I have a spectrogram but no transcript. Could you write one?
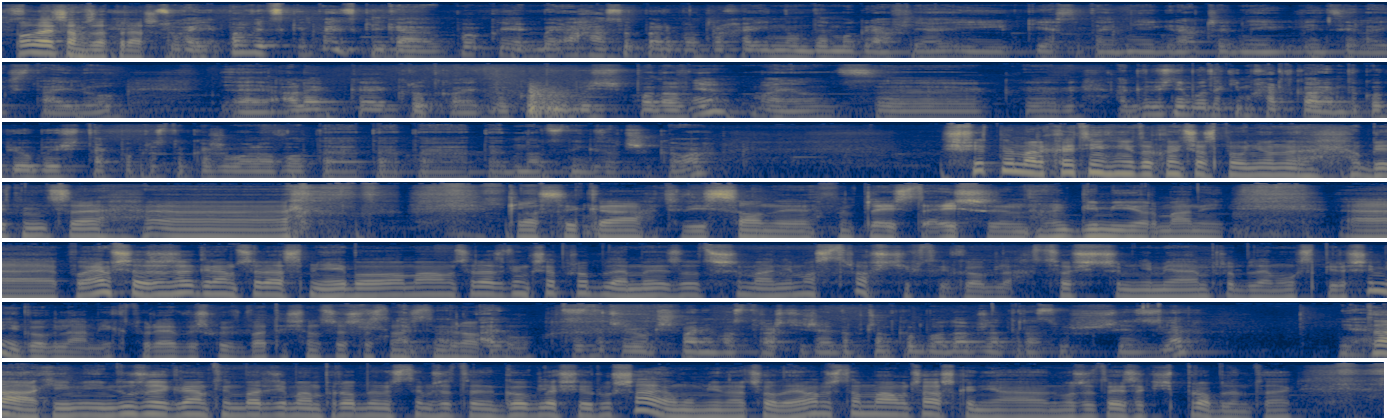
polecam, zapraszam. Słuchaj, powiedz, powiedz kilka, jakby aha, super ma trochę inną demografię i jest tutaj mniej graczy, mniej więcej lifestyle'u. E, ale krótko, jakby kupiłbyś ponownie, mając. A gdybyś nie był takim hardcorem, to kupiłbyś tak po prostu casualowo te, te, te, ten nocnik za trzy koła? Świetny marketing, nie do końca spełnione obietnice. Eee, klasyka, czyli Sony, PlayStation, Give Me Your Money. Eee, powiem szczerze, że gram coraz mniej, bo mam coraz większe problemy z utrzymaniem ostrości w tych goglach. Coś, z czym nie miałem problemów z pierwszymi goglami, które wyszły w 2016 a, a, roku. A, co znaczy utrzymaniem ostrości? Że na początku było dobrze, a teraz już jest źle? Nie. Tak, im, im dłużej gram, tym bardziej mam problem z tym, że te gogle się ruszają u mnie na czole. Ja mam zresztą małą czaszkę, nie, a może to jest jakiś problem, tak?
